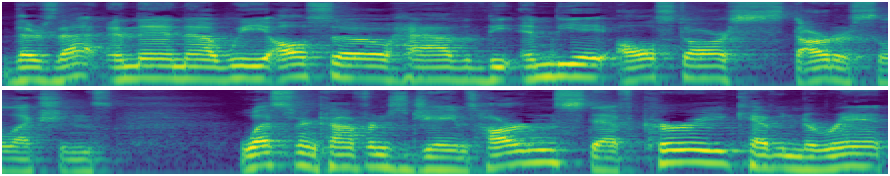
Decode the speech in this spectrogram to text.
there's that, and then uh, we also have the NBA All Star starter selections. Western Conference: James Harden, Steph Curry, Kevin Durant,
